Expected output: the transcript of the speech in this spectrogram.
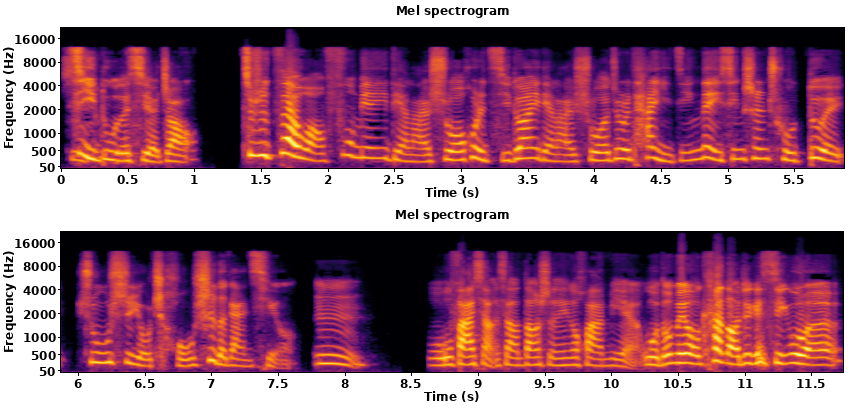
嫉妒的写照。就是再往负面一点来说，或者极端一点来说，就是他已经内心深处对朱是有仇视的感情。嗯，我无法想象当时那个画面，我都没有看到这个新闻。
